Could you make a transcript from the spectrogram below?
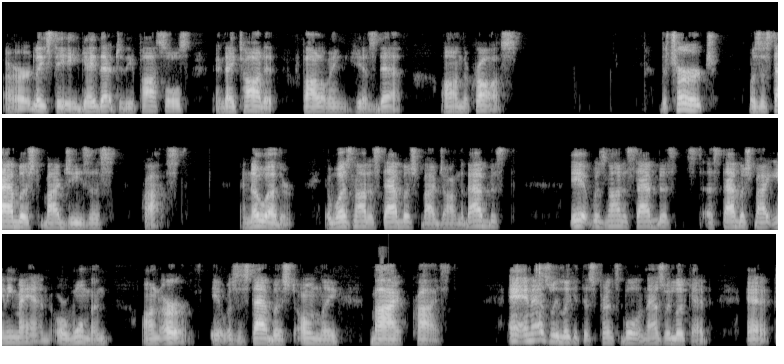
or at least he gave that to the apostles, and they taught it following his death on the cross. The church was established by Jesus Christ and no other. It was not established by John the Baptist. It was not established, established by any man or woman on earth. It was established only by Christ. And, and as we look at this principle and as we look at, at,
